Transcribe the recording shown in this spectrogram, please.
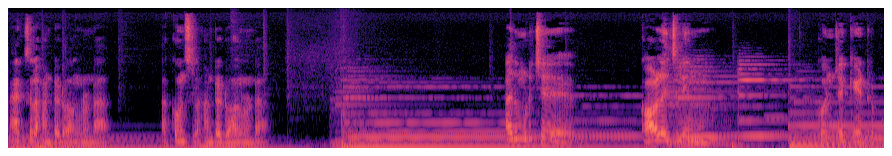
ஆக்ஸில் ஹண்ட்ரட் வாங்கணும்டா அக்கௌண்ட்ஸில் ஹண்ட்ரட் வாங்கணும்டா. அது முடிச்சு காலேஜ்லேயும் கொஞ்சம் கேட்டிருப்போம்.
